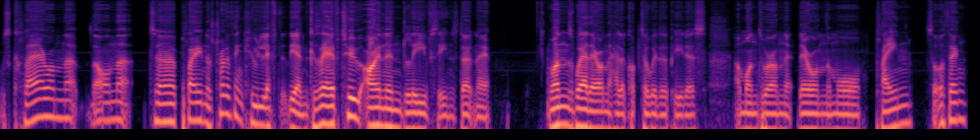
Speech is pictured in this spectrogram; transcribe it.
was Claire on that on that uh, plane. I was trying to think who left at the end because they have two island leave scenes, don't they? One's where they're on the helicopter with Lapidus, and one's where on the, they're on the more plane sort of thing.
